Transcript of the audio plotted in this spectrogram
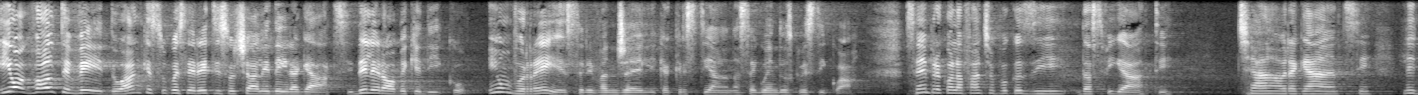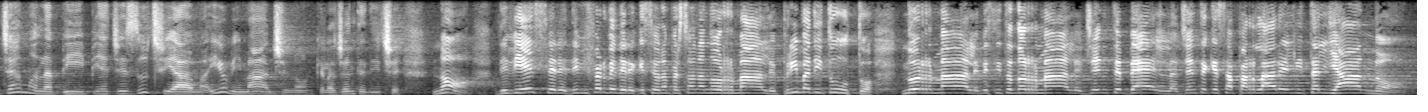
io a volte vedo anche su queste reti sociali dei ragazzi delle robe che dico, io non vorrei essere evangelica, cristiana, seguendo questi qua, sempre con la faccia un po' così da sfigati. Ciao ragazzi, leggiamo la Bibbia, Gesù ci ama. Io mi immagino che la gente dice no, devi essere, devi far vedere che sei una persona normale, prima di tutto, normale, vestita normale, gente bella, gente che sa parlare l'italiano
